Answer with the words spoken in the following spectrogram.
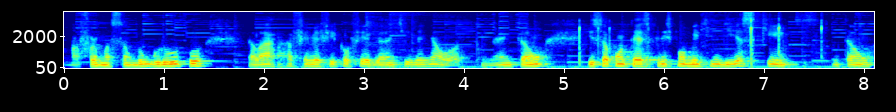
numa formação de um grupo, ela, a fêmea fica ofegante e vem a óbito, né? Então, isso acontece principalmente em dias quentes. Então,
